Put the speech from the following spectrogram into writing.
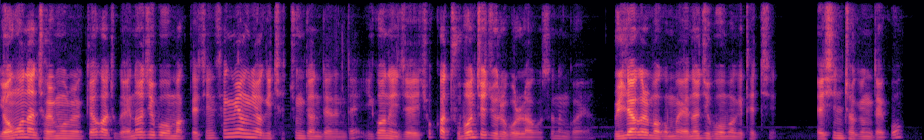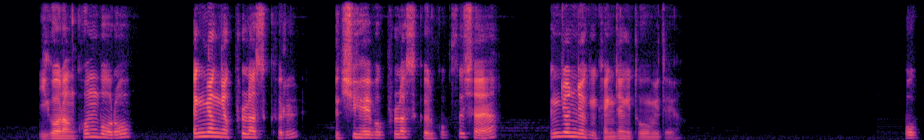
영원한 젊음을 껴가지고 에너지 보호막 대신 생명력이 재충전되는데 이거는 이제 효과 두 번째 줄을 보려고 쓰는 거예요. 물약을 먹으면 에너지 보호막이 대치, 대신 적용되고 이거랑 콤보로 생명력 플라스크를 즉시 회복 플라스크를 꼭 쓰셔야 생존력이 굉장히 도움이 돼요. 꼭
